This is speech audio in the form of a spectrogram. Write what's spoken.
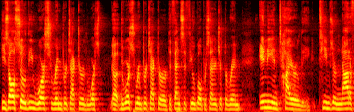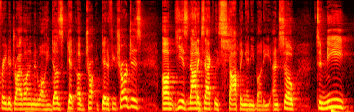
He's also the worst rim protector, the worst uh, the worst rim protector or defensive field goal percentage at the rim in the entire league. Teams are not afraid to drive on him, and while he does get a get a few charges, um, he is not exactly stopping anybody. And so, to me,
